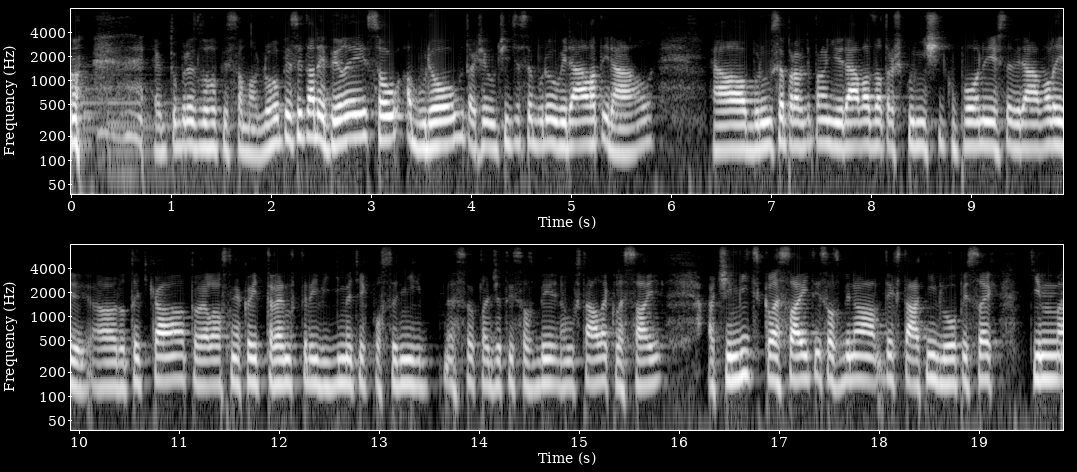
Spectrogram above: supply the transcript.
Jak to bude s dluhopisama? Dluhopisy tady byly, jsou a budou, takže určitě se budou vydávat i dál. Budou se pravděpodobně vydávat za trošku nižší kupony, než se vydávali do teďka. To je vlastně takový trend, který vidíme těch posledních 10 let, že ty sazby neustále klesají. A čím víc klesají ty sazby na těch státních dluhopisech, tím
